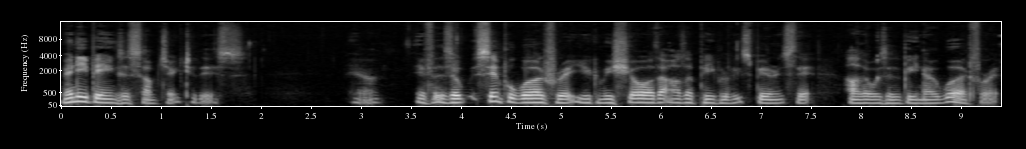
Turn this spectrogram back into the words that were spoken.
Many beings are subject to this. Yeah. If there's a simple word for it, you can be sure that other people have experienced it, otherwise, there would be no word for it.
